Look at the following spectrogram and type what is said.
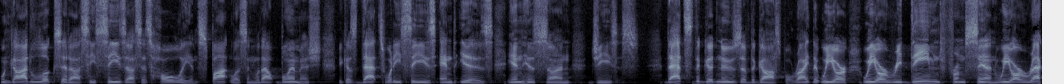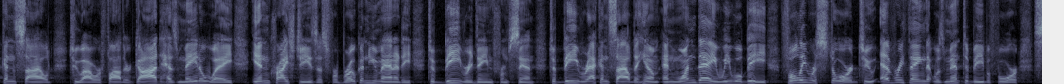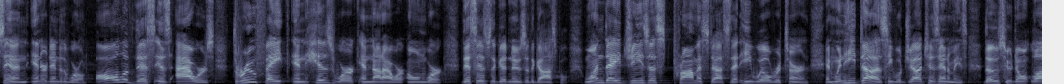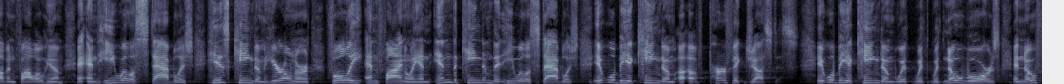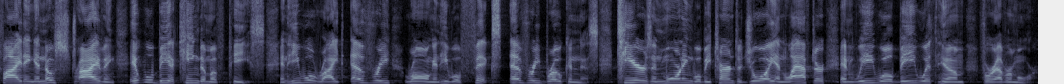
When God looks at us, He sees us as holy and spotless and without blemish because that's what He sees and is in His Son, Jesus. That's the good news of the gospel, right? That we are, we are redeemed from sin. We are reconciled to our Father. God has made a way in Christ Jesus for broken humanity to be redeemed from sin, to be reconciled to Him. And one day we will be fully restored to everything that was meant to be before sin entered into the world. All of this is ours through faith in His work and not our own work. This is the good news of the gospel. One day, Jesus promised us that he will return. And when he does, he will judge his enemies, those who don't love and follow him. And he will establish his kingdom here on earth fully and finally. And in the kingdom that he will establish, it will be a kingdom of perfect justice. It will be a kingdom with, with, with no wars and no fighting and no striving. It will be a kingdom of peace. And He will right every wrong and He will fix every brokenness. Tears and mourning will be turned to joy and laughter, and we will be with Him forevermore.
